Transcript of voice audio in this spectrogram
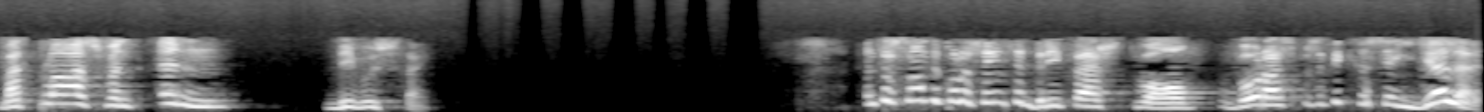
Wat plaasvind in die woestyn? Interessante Kolossense 3 vers 12 word daar spesifiek gesê julle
